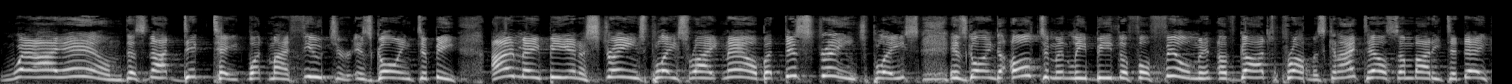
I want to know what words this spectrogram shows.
And where I am does not dictate what my future is going to be. I may be in a strange place right now, but this strange place is going to ultimately be the fulfillment of God's promise. Can I tell somebody today,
